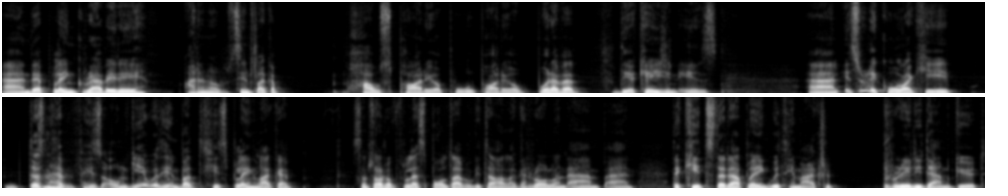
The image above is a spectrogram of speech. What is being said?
and they're playing Gravity. I don't know, seems like a house party or pool party or whatever the occasion is. And it's really cool. Like he doesn't have his own gear with him, but he's playing like a some sort of Les Paul type of guitar, like a Roland amp, and the kids that are playing with him are actually pretty damn good.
